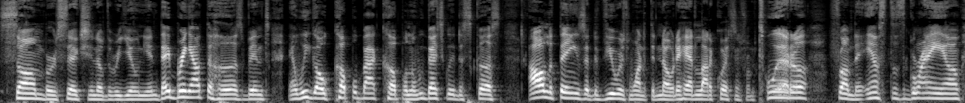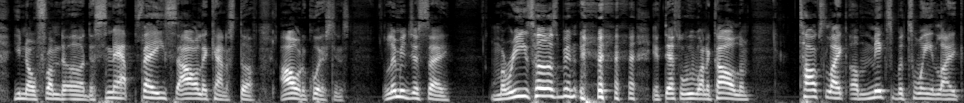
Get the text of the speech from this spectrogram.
somber section of the reunion. They bring out the husbands, and we go couple by couple, and we basically discuss all the things that the viewers wanted to know. They had a lot of questions from Twitter, from the Instagram, you know, from the uh, the Snap face, all that kind of stuff. All the questions. Let me just say, Marie's husband, if that's what we want to call him, talks like a mix between like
